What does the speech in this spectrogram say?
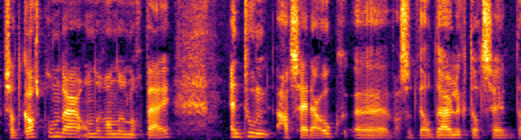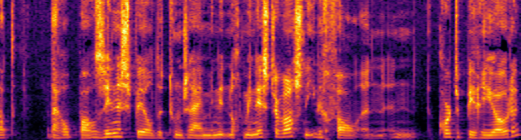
zat Gazprom daar onder andere nog bij. En toen had zij daar ook, was het wel duidelijk dat ze dat daarop al zinnen speelde toen zij nog minister was. In ieder geval een, een, korte periode.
